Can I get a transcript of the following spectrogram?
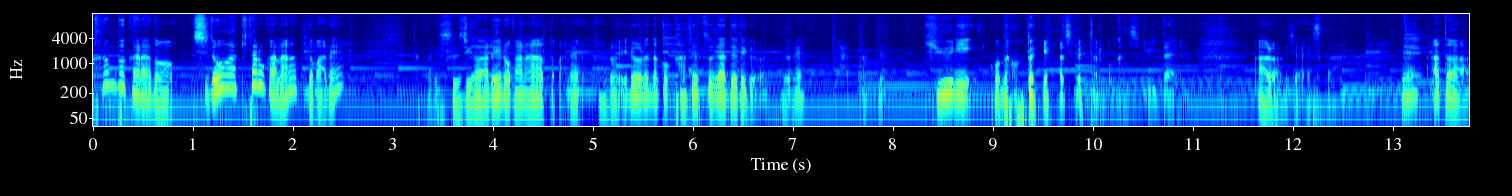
幹部からの指導が来たのかな？とかね。やっぱり数字が悪いのかな？とかね。あの、いろいろなこう仮説が出てくるんですよね。だって、急にこんなこと言い始めたらおかしいみたいな、あるわけじゃないですか。ね。あとは、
